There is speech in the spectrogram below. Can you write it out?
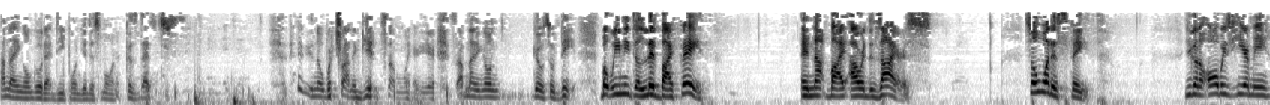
I'm not even going to go that deep on you this morning because that's just, you know, we're trying to get somewhere here. So I'm not even going to go so deep. But we need to live by faith and not by our desires. So what is faith? You're going to always hear me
